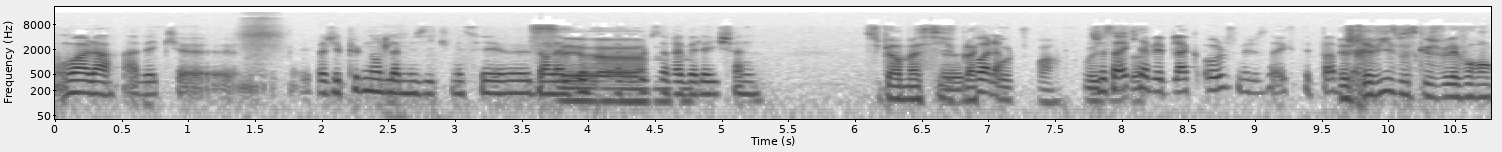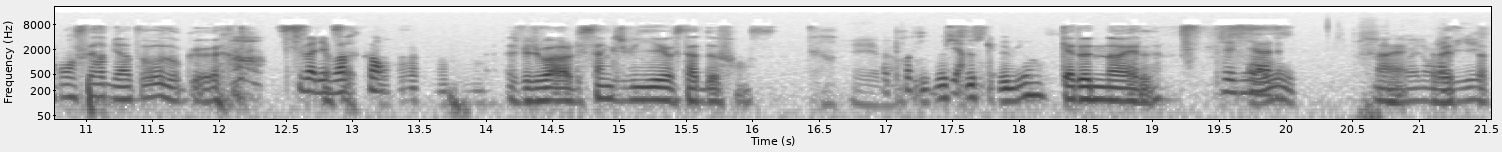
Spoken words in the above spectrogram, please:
Voilà, avec. Euh... Bah, J'ai plus le nom de la musique, mais c'est euh, dans la euh... The Revelation. Supermassive euh, Black Hole, je crois. je savais qu'il y avait Black Holes, mais je savais que c'était pas. Je révise parce que je vais les voir en concert bientôt, donc. Euh... Oh, tu vas les voir quand? Je vais les voir le 5 juillet au Stade de France. Et ben... profite bien. bien. Cadeau de Noël. Génial. Ah, ouais. Noël en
